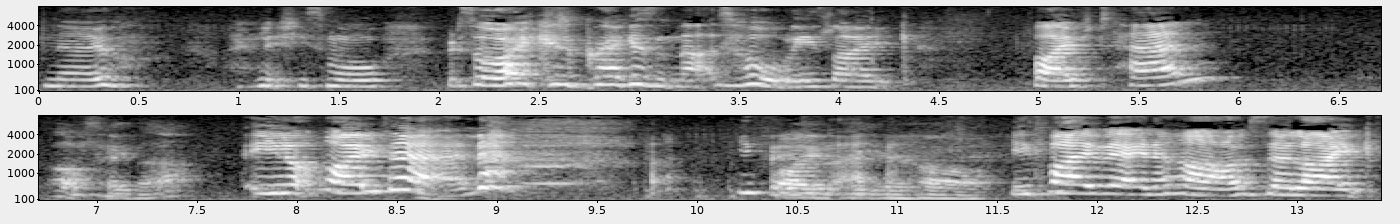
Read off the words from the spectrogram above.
no, I'm literally small. But it's alright because Greg isn't that tall. He's like 5'10". I'll take that. Are you not 5'10"? you five eight and a half. He's five eight and a half, so like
